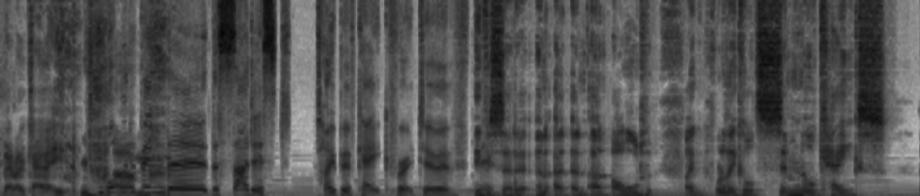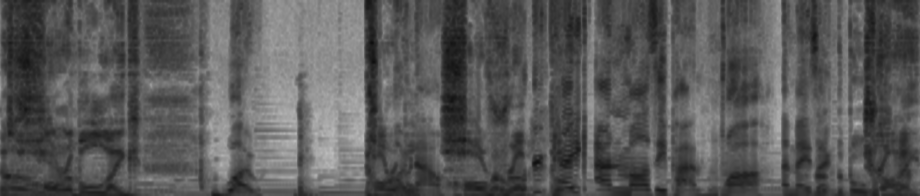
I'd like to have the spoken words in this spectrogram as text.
They're okay. What Um, would have been the the saddest type of cake for it to have? If you said it, an, an, an old, like, what are they called? Simnel cakes? Those Oh, yeah. horrible, like, Whoa, horrible, Whoa now. horrible, fruitcake and marzipan. Mwah, amazing. the balls. dry,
